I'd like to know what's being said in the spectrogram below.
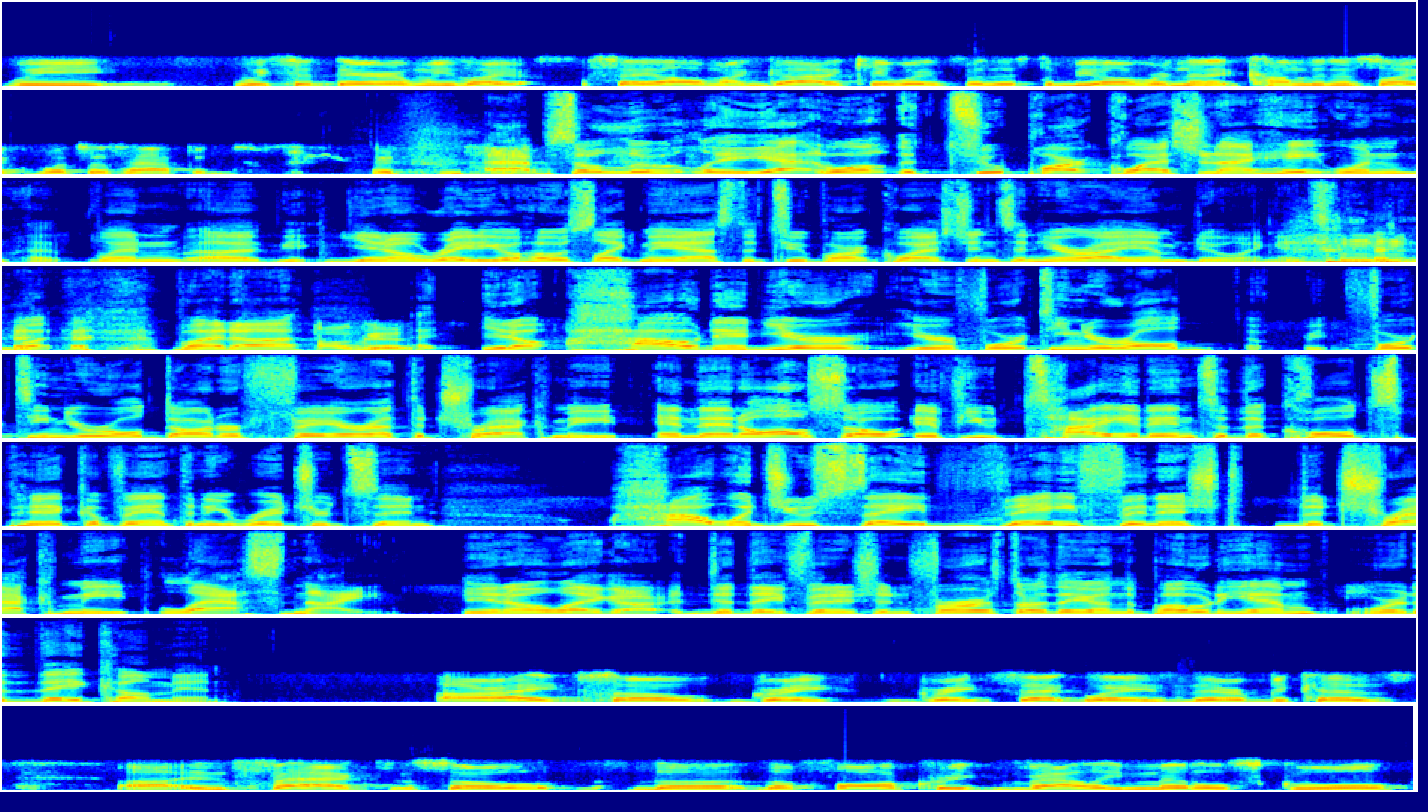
we we sit there and we like say, "Oh my God, I can't wait for this to be over," and then it comes and it's like, "What just happened?" Absolutely, yeah. Well, the two part question. I hate when when uh, you know radio hosts like me ask the two part questions, and here I am doing it. but but uh, all good. You know, how did your your fourteen year old fourteen year old daughter fare at the track meet? And then also, if you tie it into the Colts pick of Anthony Richardson. How would you say they finished the track meet last night? You know, like, uh, did they finish in first? Are they on the podium? Where did they come in? All right, so great, great segues there because, uh, in fact, so the the Fall Creek Valley Middle School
